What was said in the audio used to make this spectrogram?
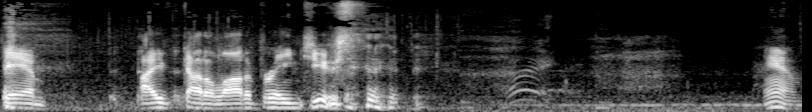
Damn, I've got a lot of brain juice. Damn.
